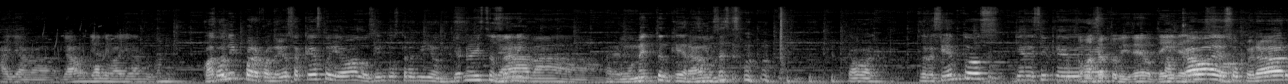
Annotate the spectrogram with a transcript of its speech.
Ah, ya, va, ya, ya le va llegando Sonic. Sonic, para cuando yo saqué esto, llevaba 203 millones. Yo no he visto Ya Sonic va. para el momento en que grabamos esto. Cabal. 300 quiere decir que ¿Cómo hacer tu video? Day acaba de superar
